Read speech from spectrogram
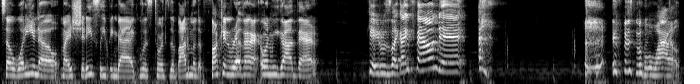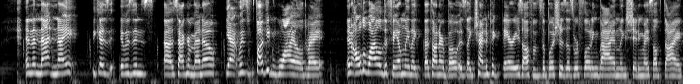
So what do you know? My shitty sleeping bag was towards the bottom of the fucking river when we got there. Kate was like, I found it. it was wild. And then that night, because it was in uh, Sacramento, yeah, it was fucking wild, right? And all the while, the family like that's on our boat is like trying to pick berries off of the bushes as we're floating by. I'm like shitting myself, dying.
